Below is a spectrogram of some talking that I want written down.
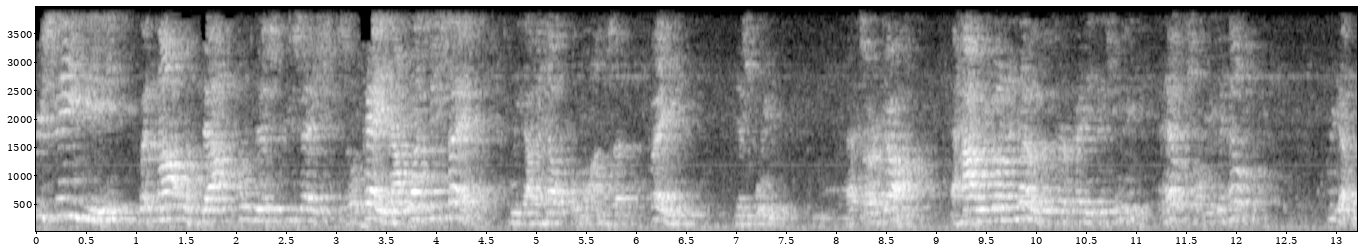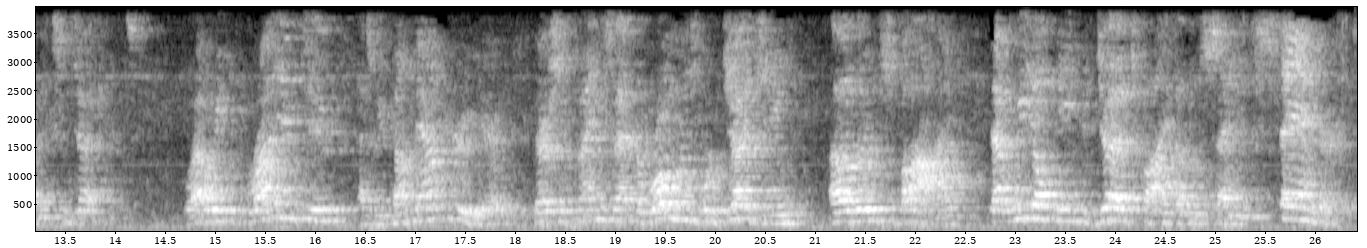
receive ye, but not with doubtful dispensations. Okay, now what's he saying? We got to help the ones that faith is weak. That's our job. Now how are we going to know that their faith is weak? Help so we can help them. We got to make some judgments. Well, we run into, as we come down through here, there's some things that the Romans were judging others by that we don't need to judge by those same standards.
